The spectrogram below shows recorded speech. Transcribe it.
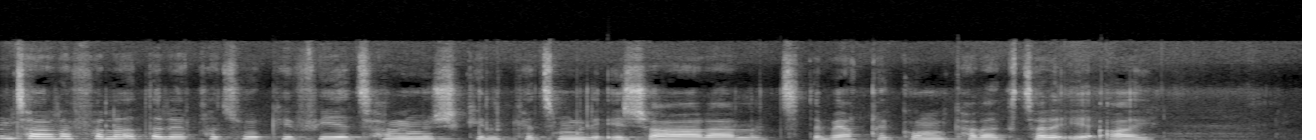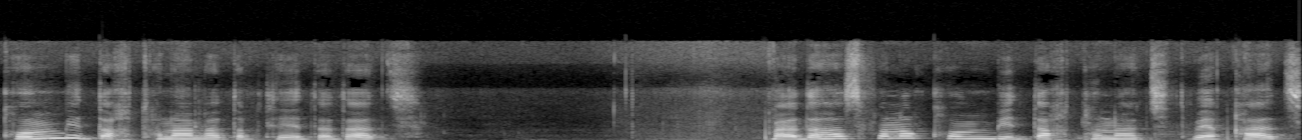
تعرف على طريقة وكيفية حل مشكل كتم الإشعار على تطبيقكم Character AI قم بالضغط هنا على ضبط الإعدادات. بعدها سوف نقوم بالضغط هنا على التطبيقات.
